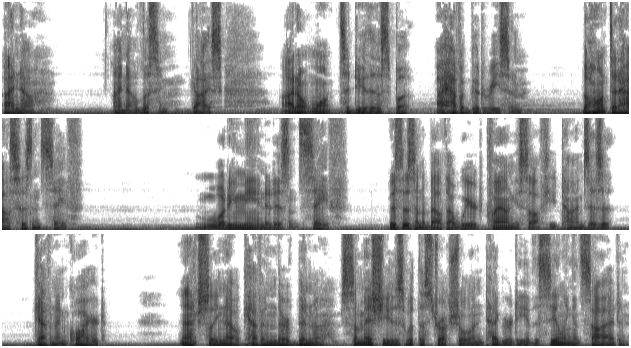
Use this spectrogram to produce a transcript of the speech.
I know. I know. Listen, guys, I don't want to do this, but I have a good reason. The haunted house isn't safe. What do you mean it isn't safe? This isn't about that weird clown you saw a few times, is it? Kevin inquired. Actually, no, Kevin. There have been uh, some issues with the structural integrity of the ceiling inside, and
